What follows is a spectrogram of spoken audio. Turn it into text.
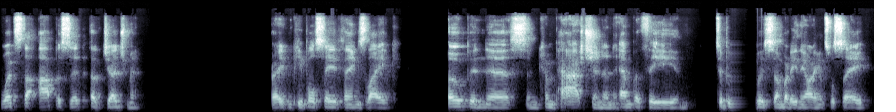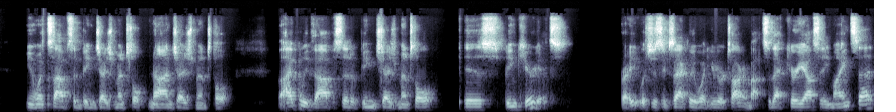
what's the opposite of judgment? Right. And people say things like openness and compassion and empathy. And typically somebody in the audience will say, you know, what's the opposite of being judgmental? Non judgmental. I believe the opposite of being judgmental is being curious, right? Which is exactly what you were talking about. So that curiosity mindset,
